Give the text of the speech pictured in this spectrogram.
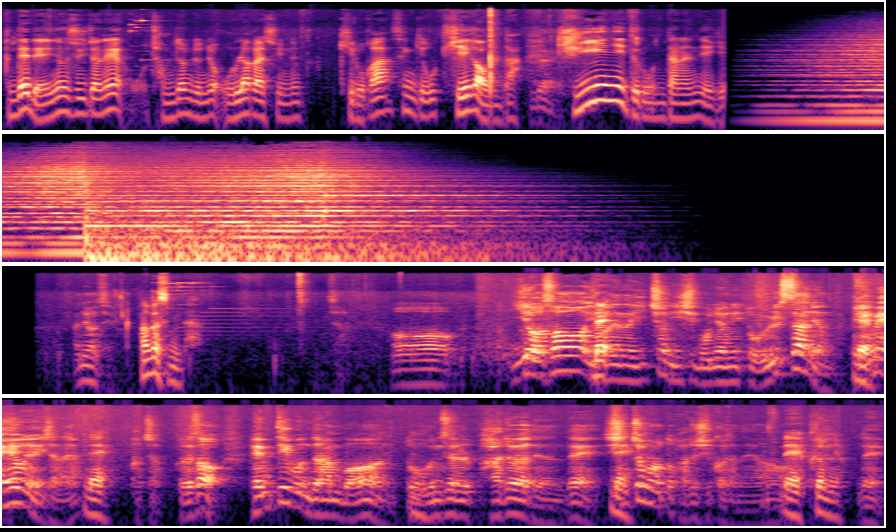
근데 내년 수전에 점점 점점 올라갈 수 있는 기로가 생기고 기회가 온다. 네. 귀인이 들어온다는 얘기. 안녕하세요. 반갑습니다. 어, 이어서 네. 이번에는 2025년이 또 을사년, 뱀의 해운년이잖아요. 네. 그렇죠. 그래서 뱀띠 분들 한번 또 운세를 봐줘야 되는데 시점으로 또 봐주실 거잖아요. 음. 네, 그럼요. 네.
